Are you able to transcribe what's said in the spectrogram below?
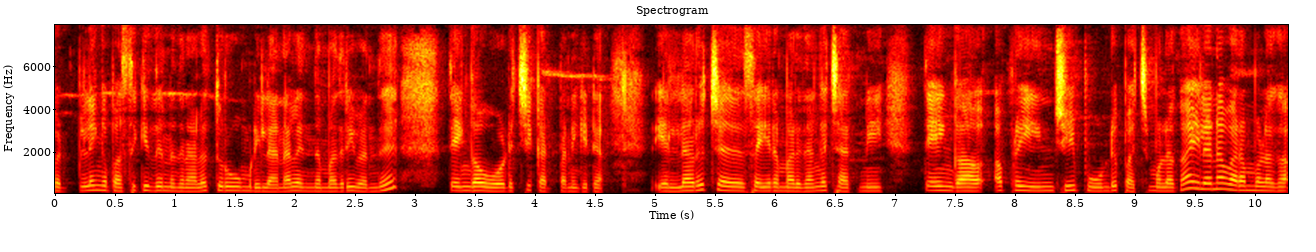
பட் பிள்ளைங்க பசிக்குதுன்னதுனால துருவ முடியல. அதனால் இந்த மாதிரி வந்து தேங்காய் உடச்சி கட் பண்ணிக்கிட்டேன். எல்லோரும் செய்கிற மாதிரி தாங்க. சட்னி தேங்காய் அப்புறம் இஞ்சி பூண்டு பச்சை மிளகா இல்லைன்னா வரமிளகா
